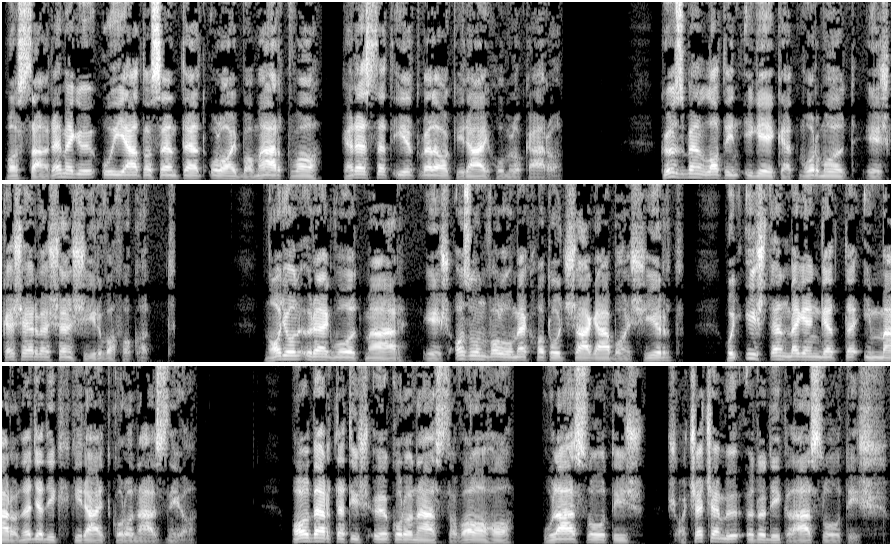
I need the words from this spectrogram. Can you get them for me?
Aztán remegő ujját a szentelt olajba mártva, keresztet írt vele a király homlokára. Közben latin igéket mormolt, és keservesen sírva fakadt. Nagyon öreg volt már, és azon való meghatottságában sírt, hogy Isten megengedte immár a negyedik királyt koronáznia. Albertet is ő koronázta valaha, Ulászlót is, s a csecsemő ötödik Lászlót is.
